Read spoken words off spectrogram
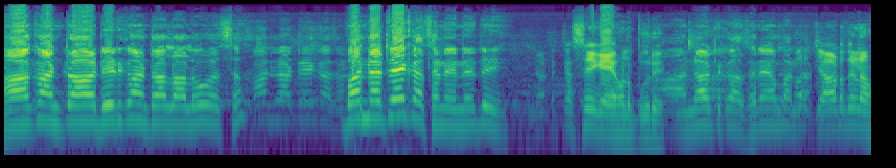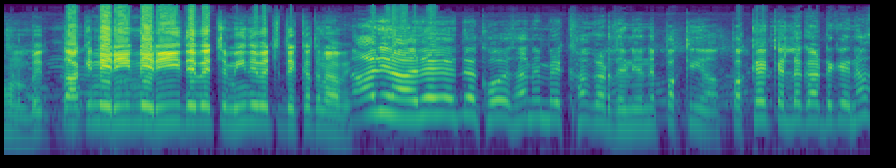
ਹਾਂ ਘੰਟਾ ਡੇਢ ਘੰਟਾ ਲਾ ਲਓ ਬਸ। ਬਸ ਨਟੇ ਕਸਣੇ ਨੇ ਦੇ ਨਟ ਕੱਸੇ ਗਏ ਹੁਣ ਪੂਰੇ। ਹਾਂ ਨਟ ਕਸ ਰਹੇ ਆ ਬੰਨ ਚਾੜ ਦੇਣਾ ਹੁਣ ਵੀ ਤਾਂ ਕਿ ਨੇਰੀ ਨੇਰੀ ਦੇ ਵਿੱਚ ਮੀਂਹ ਦੇ ਵਿੱਚ ਦਿੱਕਤ ਨਾ ਆਵੇ। ਨਾ ਜੀ ਨਾ ਇਹਦੇ ਦੇਖੋ ਸਾਨੇ ਮੇਖਾਂ ਕੱਢ ਦੇਣੀਆਂ ਨੇ ਪੱਕੀਆਂ। ਪੱਕੇ ਕਿੱਲ ਕੱਢ ਕੇ ਨਾ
